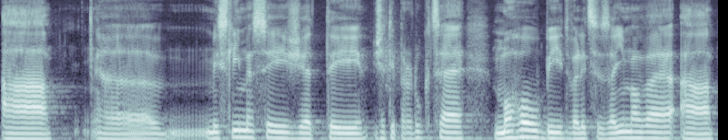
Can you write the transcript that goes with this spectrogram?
a Eh, myslíme si, že ty, že ty produkce mohou být velice zajímavé a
